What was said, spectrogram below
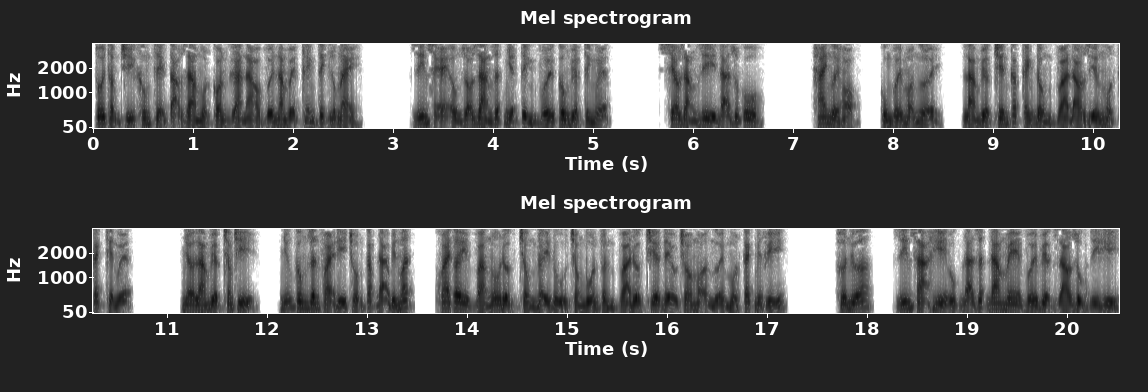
tôi thậm chí không thể tạo ra một con gà nào với năm vệ thánh tích lúc này jin sẽ ông rõ ràng rất nhiệt tình với công việc tình nguyện. Xeo rằng gì đã giúp cô. Hai người họ, cùng với mọi người, làm việc trên các cánh đồng và đào giếng một cách thiện nguyện. Nhờ làm việc chăm chỉ, những công dân phải đi trộm cắp đã biến mất, khoai tây và ngô được trồng đầy đủ trong 4 tuần và được chia đều cho mọi người một cách miễn phí. Hơn nữa, jin Sạ hỉ Úc đã rất đam mê với việc giáo dục Dĩ hỉ.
